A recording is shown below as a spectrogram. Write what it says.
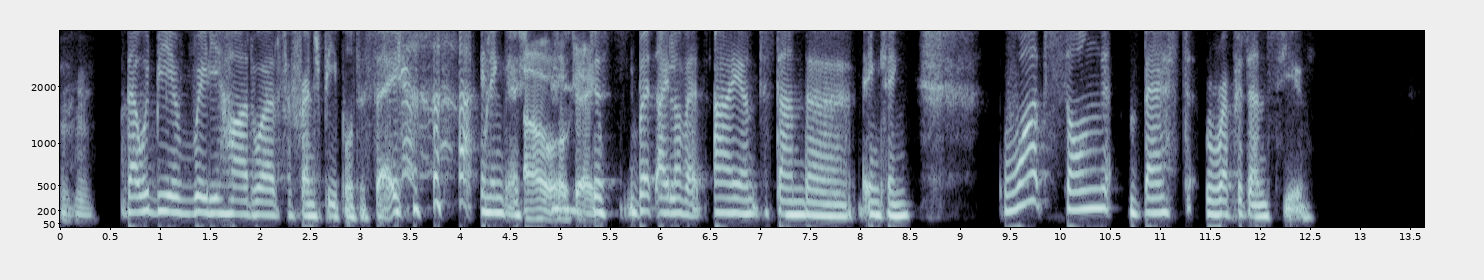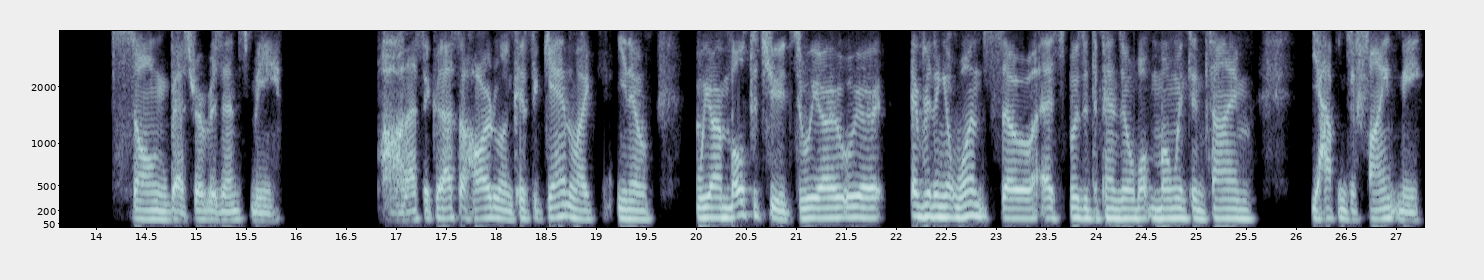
Mm-hmm. That would be a really hard word for French people to say in English. Oh, okay. Just, but I love it. I understand the inkling. What song best represents you? Song best represents me. Oh, that's a that's a hard one because again, like you know, we are multitudes. We are we are everything at once. So I suppose it depends on what moment in time you happen to find me.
